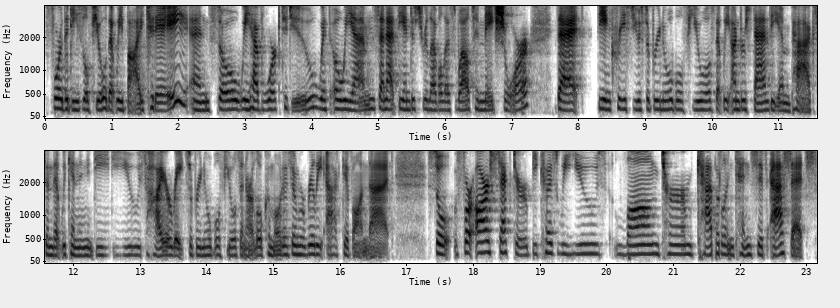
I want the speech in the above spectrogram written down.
for the diesel fuel that we buy today. And so we have work to do with OEMs and at the industry level as well to make sure that the increased use of renewable fuels, that we understand the impacts and that we can indeed use higher rates of renewable fuels in our locomotives. And we're really active on that. So for our sector, because we use long term capital intensive assets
